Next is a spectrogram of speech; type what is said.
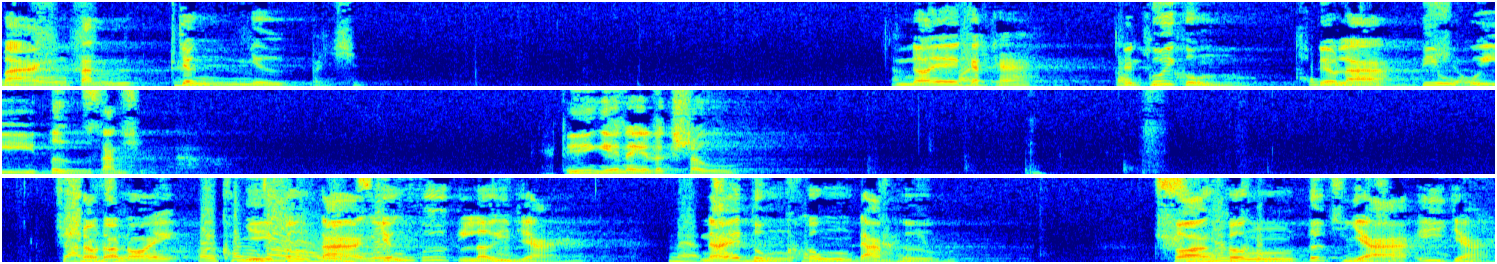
Bản tánh chân như Nói cách khác, Đến cuối cùng Đều là tiêu quy tự tánh. Ý nghĩa này rất sâu. Sau đó nói, Nhi không tạng dẫn phước lợi giả. Nãi tùng không đàm hữu. Toàn không tức giả ý giả.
